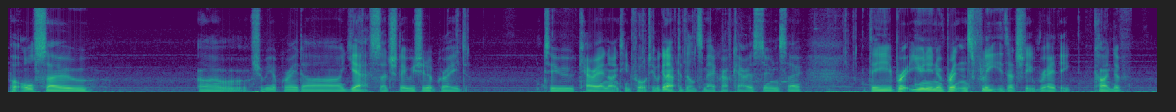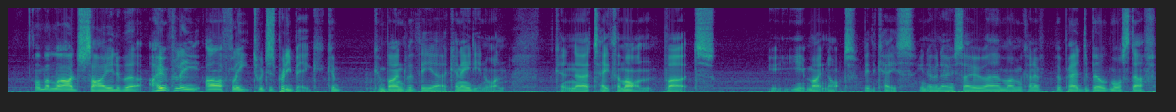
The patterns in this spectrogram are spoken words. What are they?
But also, um, should we upgrade our... Yes, actually, we should upgrade to carrier 1940. We're going to have to build some aircraft carriers soon, so the Brit Union of Britain's fleet is actually really kind of on the large side, but hopefully our fleet, which is pretty big, com combined with the uh, Canadian one, can uh, take them on. But it might not be the case. You never know. So um, I'm kind of prepared to build more stuff.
